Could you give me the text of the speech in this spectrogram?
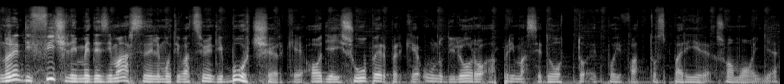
Non è difficile immedesimarsi nelle motivazioni di Butcher, che odia i super perché uno di loro ha prima sedotto e poi fatto sparire sua moglie.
